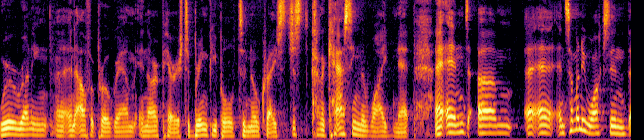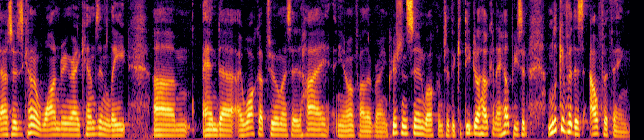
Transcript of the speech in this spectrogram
we were running uh, an alpha program in our parish to bring people to know Christ, just kind of casting the wide net. And um, and somebody walks in downstairs, kind of wandering around, comes in late, um, and uh, I walk up to him. I said, "Hi, you know, I'm Father Brian Christenson. Welcome to the cathedral. How can I help you?" He said, "I'm looking for this alpha thing."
